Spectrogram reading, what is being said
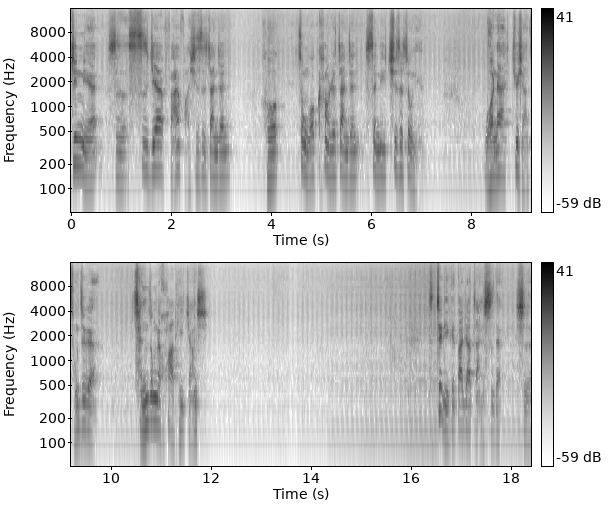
今年是世界反法西斯战争和中国抗日战争胜利七十周年，我呢就想从这个沉重的话题讲起。这里给大家展示的是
